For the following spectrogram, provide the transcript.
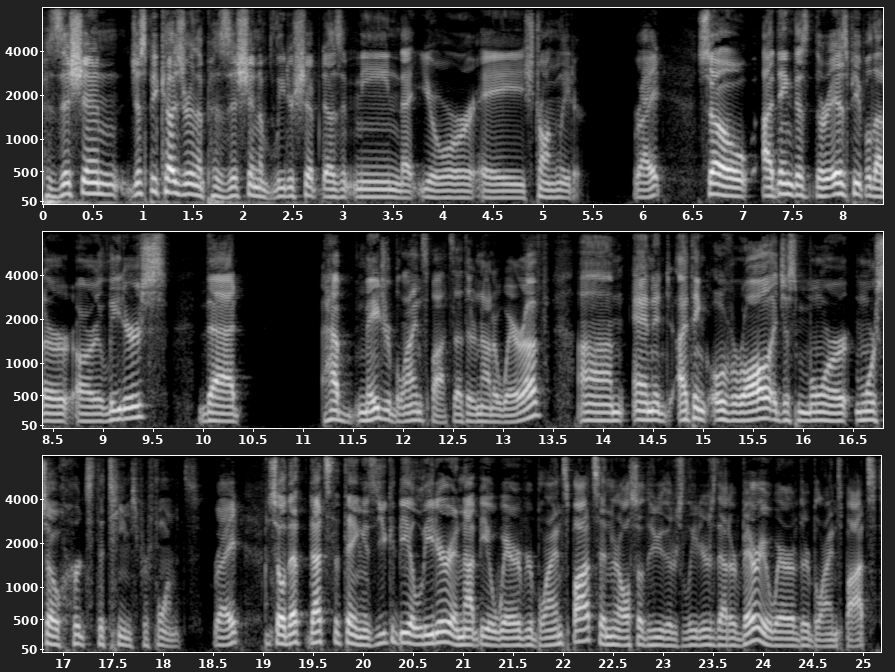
position just because you're in the position of leadership doesn't mean that you're a strong leader right so i think this there is people that are are leaders that have major blind spots that they're not aware of. Um, and it, i think overall it just more more so hurts the team's performance right? So that that's the thing is you could be a leader and not be aware of your blind spots. And also there's leaders that are very aware of their blind spots.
